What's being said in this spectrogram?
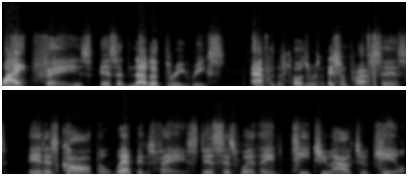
white phase is another three weeks after the soldierization process. It is called the weapons phase. This is where they teach you how to kill.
